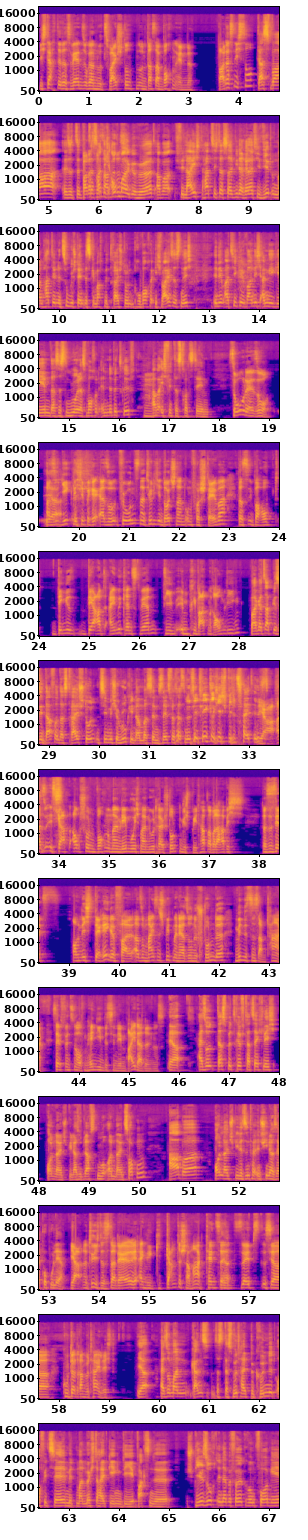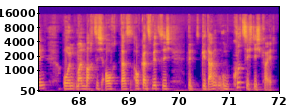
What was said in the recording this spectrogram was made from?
Ich dachte, das wären sogar nur zwei Stunden und das am Wochenende. War das nicht so? Das war, also das, war das, das hatte ich anderes? auch mal gehört, aber vielleicht hat sich das dann wieder relativiert und man hat dir ein Zugeständnis gemacht mit drei Stunden pro Woche. Ich weiß es nicht. In dem Artikel war nicht angegeben, dass es nur das Wochenende betrifft, hm. aber ich finde das trotzdem. So oder so. Also ja. jegliche, also für uns natürlich in Deutschland unvorstellbar, dass überhaupt Dinge derart eingegrenzt werden, die im privaten Raum liegen. Mal ganz abgesehen davon, dass drei Stunden ziemliche Rookie-Numbers sind, selbst wenn das nur die tägliche Spielzeit ist. Ja, also es gab auch schon Wochen in meinem Leben, wo ich mal nur drei Stunden gespielt habe, aber da habe ich, das ist jetzt auch nicht der Regelfall. Also meistens spielt man ja so eine Stunde mindestens am Tag, selbst wenn es nur auf dem Handy ein bisschen nebenbei daddeln ist. Ja, also das betrifft tatsächlich Online-Spiele. Also du darfst nur online zocken, aber Online-Spiele sind halt in China sehr populär. Ja, natürlich, das ist da der ein gigantischer Markt. Tencent Ja. selbst ist ja gut daran beteiligt. Ja, also man ganz, das, das wird halt begründet offiziell mit, man möchte halt gegen die wachsende Spielsucht in der Bevölkerung vorgehen und man macht sich auch, das ist auch ganz witzig, mit Gedanken um Kurzsichtigkeit.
